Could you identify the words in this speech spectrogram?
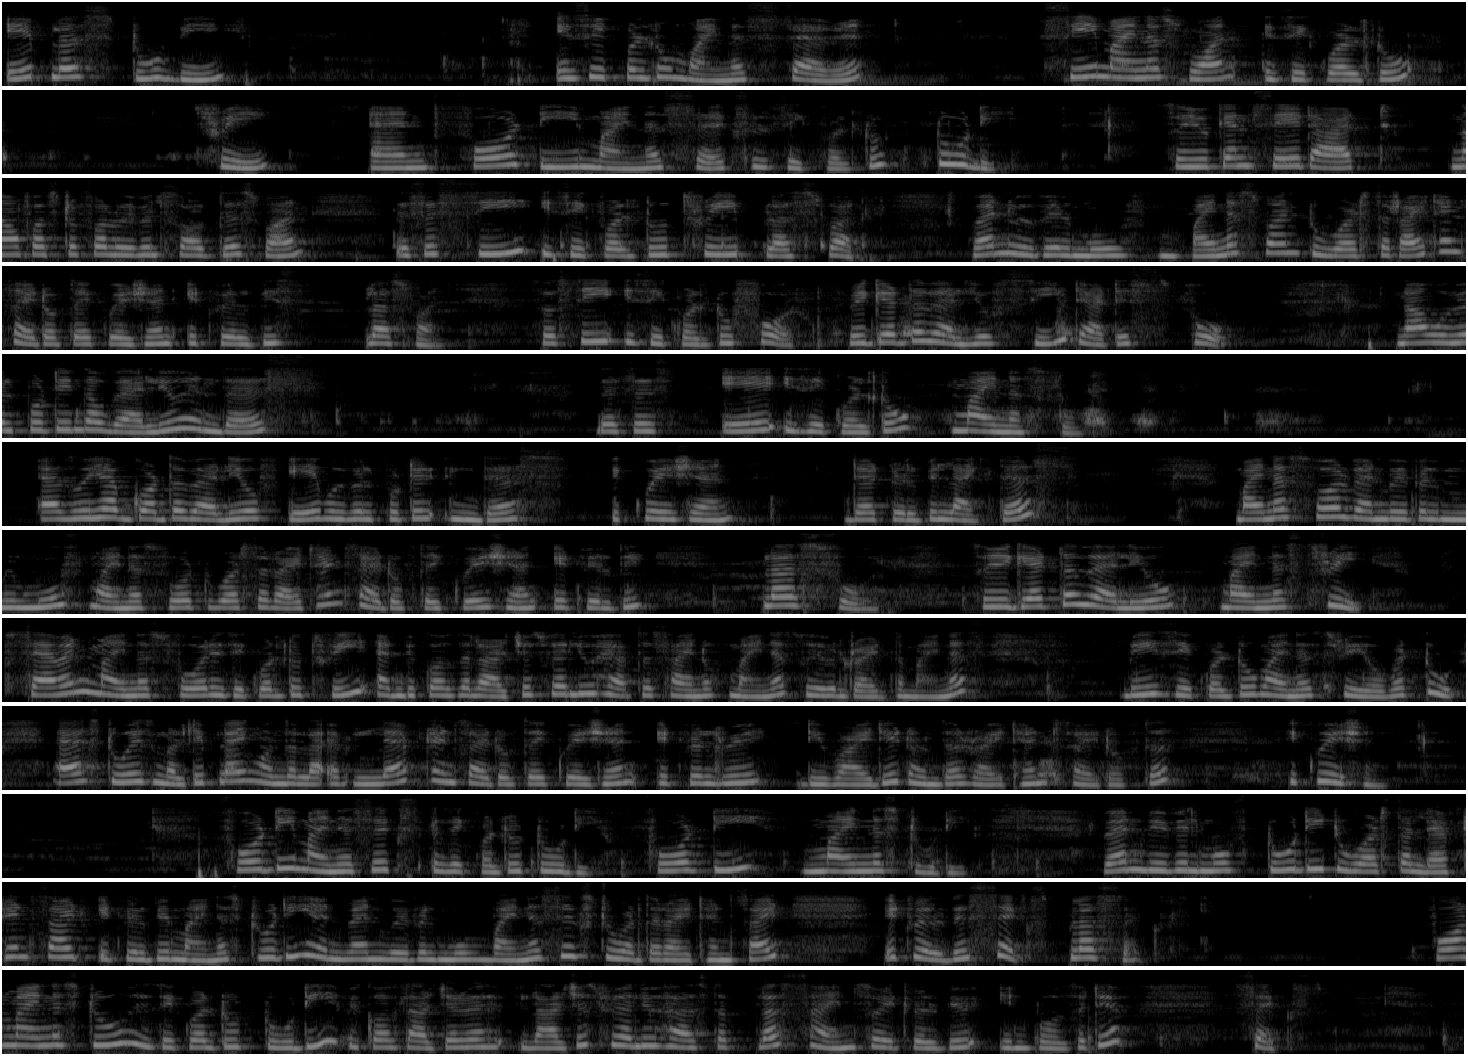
A plus 2B is equal to minus 7. C minus 1 is equal to 3 and 4D minus 6 is equal to 2D. So you can say that now first of all we will solve this one. This is C is equal to 3 plus 1 when we will move minus 1 towards the right hand side of the equation it will be plus 1 so c is equal to 4 we get the value of c that is 4 now we will put in the value in this. This is a is equal to minus 4 as we have got the value of a we will put it in this equation that will be like this. Minus 4 when we will move minus 4 towards the right hand side of the equation it will be plus 4 so you get the value minus 3. 7 minus 4 is equal to 3 and because the largest value have the sign of minus we will write the minus. B is equal to minus 3 over 2 as 2 is multiplying on the left hand side of the equation it will be divided on the right hand side of the equation. 4d minus 6 is equal to 2d 4d minus 2d when we will move 2d towards the left hand side it will be minus 2d and when we will move minus 6 towards the right hand side it will be 6 plus 6 4 minus 2 is equal to 2d because larger largest value has the plus sign so it will be in positive 6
